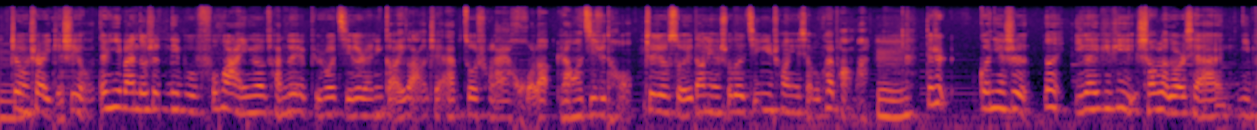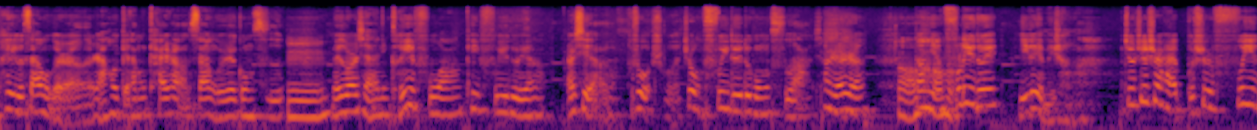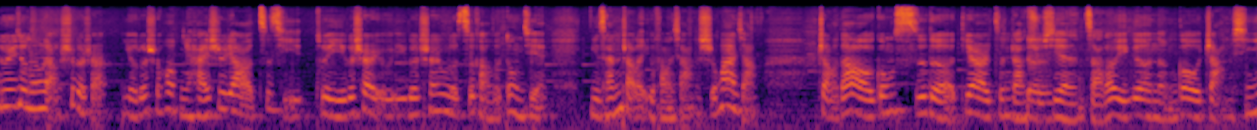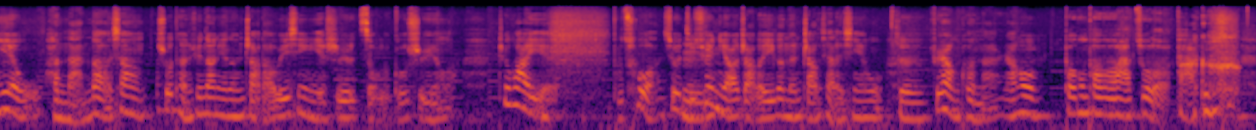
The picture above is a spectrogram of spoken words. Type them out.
这种事儿也是有，但是一般都是内部孵化一个团队，比如说几个人，你搞一搞，这 app 做出来火了，然后继续投，这就所谓当年说的精益创业，小步快跑嘛。嗯，但是。关键是那一个 A P P 烧不了多少钱，你配个三五个人，然后给他们开上三五个月工资，嗯，没多少钱，你可以付啊，可以付一堆啊。而且不是我说，这种付一堆的公司啊，像人人，当年 付了一堆，一个也没成啊。就这事儿还不是付一堆就能了事的事儿，有的时候你还是要自己对一个事儿有一个深入的思考和洞见，你才能找到一个方向。实话讲。找到公司的第二增长曲线，找到一个能够涨新业务很难的。像说腾讯当年能找到微信，也是走了狗屎运了。这话也不错，就的确你要找到一个能涨起来的新业务，对，非常困难。然后暴风啪啪啪做了八个，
